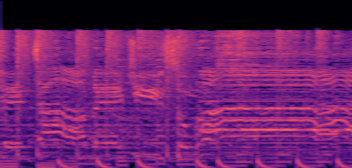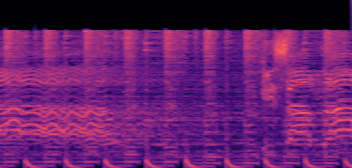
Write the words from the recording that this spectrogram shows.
tentare di sopravvivere. Chi saprà?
